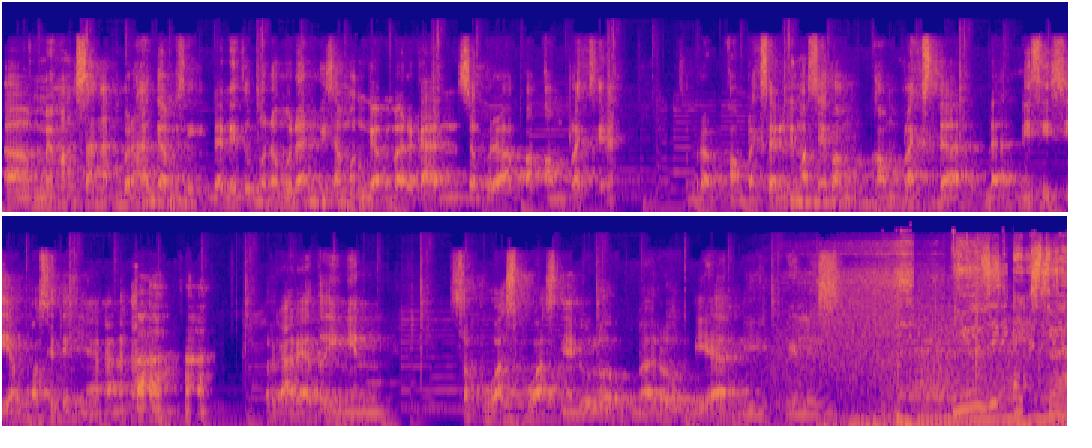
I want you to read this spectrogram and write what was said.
uh, memang sangat beragam sih. Dan itu mudah-mudahan bisa menggambarkan seberapa kompleks ya. Seberapa kompleks. Dan ini maksudnya kompleks da, da, di sisi yang positifnya. Karena kan berkarya tuh ingin sepuas-puasnya dulu baru dia dirilis. Music Extra.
